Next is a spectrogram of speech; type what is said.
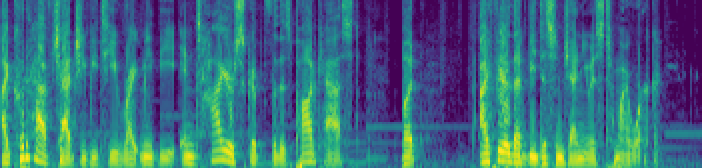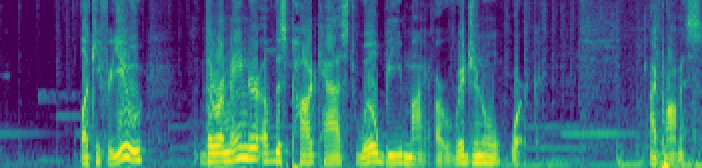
I could have ChatGPT write me the entire script for this podcast, but I fear that'd be disingenuous to my work. Lucky for you, the remainder of this podcast will be my original work. I promise.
